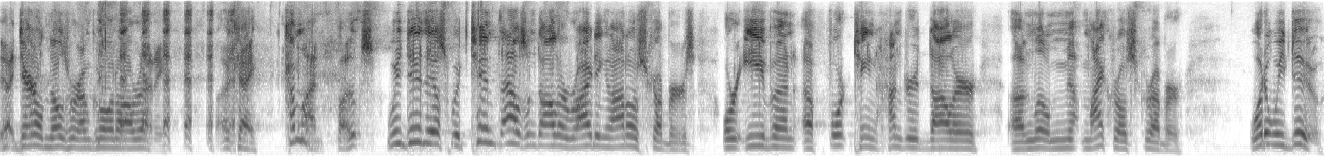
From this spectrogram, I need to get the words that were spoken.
Daryl knows where I'm going already. Okay, come on, folks. We do this with $10,000 riding auto scrubbers or even a $1,400 a little micro scrubber. What do we do?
